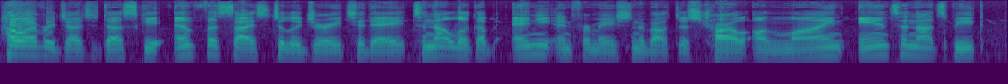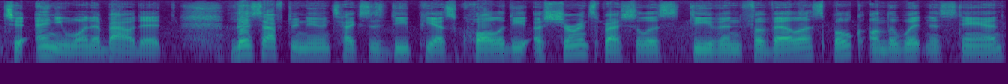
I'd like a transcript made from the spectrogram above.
However, Judge Duskie emphasized to the jury today to not look up any information about this trial online and to not speak to anyone about it it. This afternoon, Texas DPS Quality Assurance Specialist Stephen Favela spoke on the witness stand.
